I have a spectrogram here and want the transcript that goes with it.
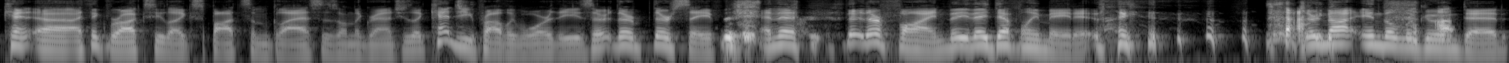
Ken, uh, I think Roxy like spots some glasses on the ground. She's like, Kenji probably wore these. They're they're they're safe, and then they're, they're fine. They they definitely made it. Like, they're not in the lagoon dead.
